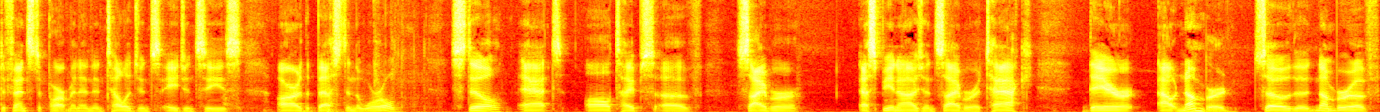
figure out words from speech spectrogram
Defense Department and intelligence agencies are the best in the world still at all types of cyber espionage and cyber attack. They're outnumbered. So the number of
